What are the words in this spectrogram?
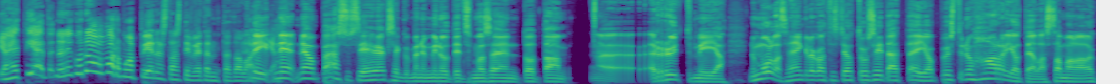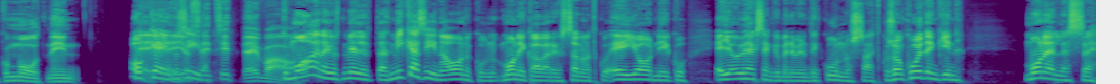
ja he tietävät, ne, niin ne on varmaan pienestä asti vetänyt tätä lajia. Niin, ne, ne, on päässyt siihen 90 minuutin semmoiseen tota, äh, rytmiin. Ja, no mulla se henkilökohtaisesti johtuu siitä, että ei ole pystynyt harjoitella samalla lailla kuin muut, niin Okei, ei, no ei, siitä. Sitten sit ei vaan Kun mua aina just mietityttää, että mikä siinä on, kun moni kaveri sanoo, että kun ei ole, niinku, ei ole 90 minuutin kunnossa. Että kun se on kuitenkin monelle se,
